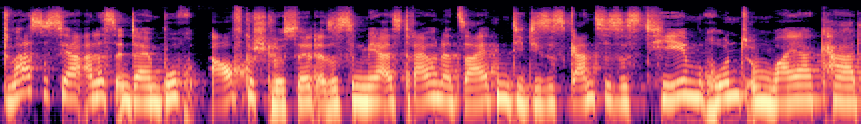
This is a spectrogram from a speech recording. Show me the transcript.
Du hast es ja alles in deinem Buch aufgeschlüsselt. Also es sind mehr als 300 Seiten, die dieses ganze System rund um Wirecard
